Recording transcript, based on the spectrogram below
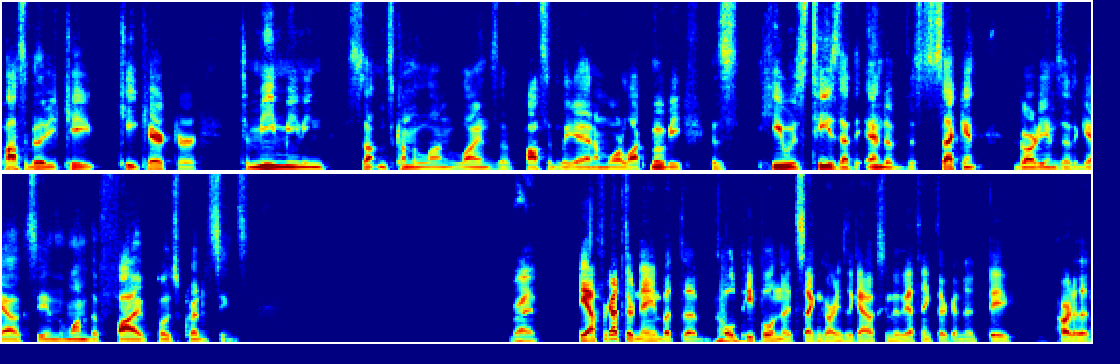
possibly key key character to me, meaning something's coming along the lines of possibly Adam Warlock movie because he was teased at the end of the second Guardians of the Galaxy in one of the five post credit scenes. Right. Yeah, I forgot their name, but the oh. old people in the second Guardians of the Galaxy movie, I think they're going to be part of it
